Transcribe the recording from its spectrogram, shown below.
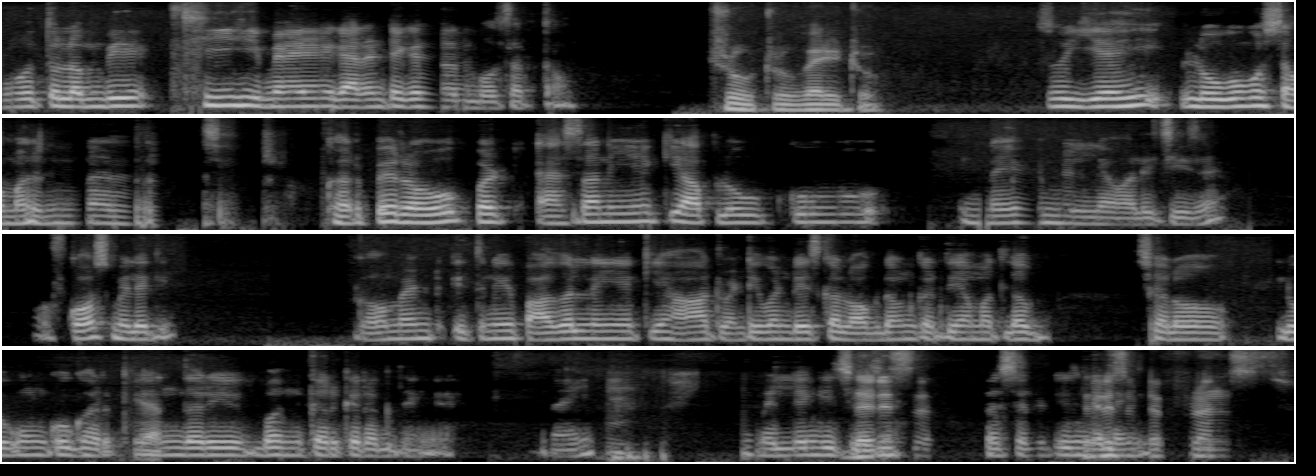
वो तो लंबी थी ही मैं गारंटी के साथ बोल सकता हूँ। ट्रू ट्रू वेरी ट्रू तो यही लोगों को समझना है घर पे रहो बट ऐसा नहीं है कि आप लोगों को नहीं मिलने वाली चीज़। है ऑफ़ कोर्स मिलेगी। गवर्नमेंट इतनी पागल नहीं है कि हाँ ट्वेंटी वन डेज़ का लॉकडाउन कर दिया मतलब चलो लोगों को घर के अंदर ही बंद करके रख देंगे। नहीं। Hmm. मिलेंगी चीज़ें। फैसिलिटीज़ मिलेंगी। Difference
